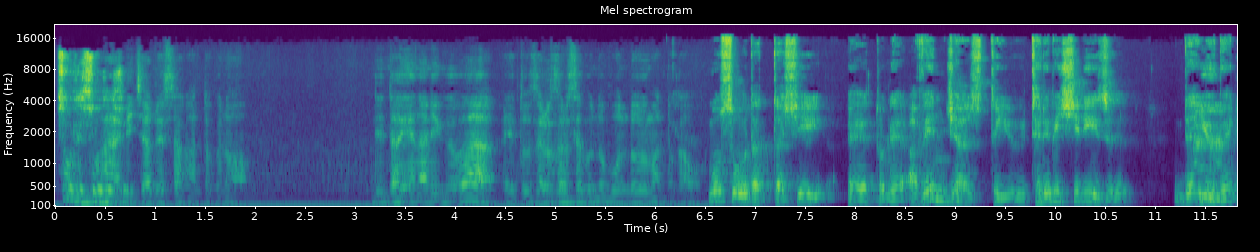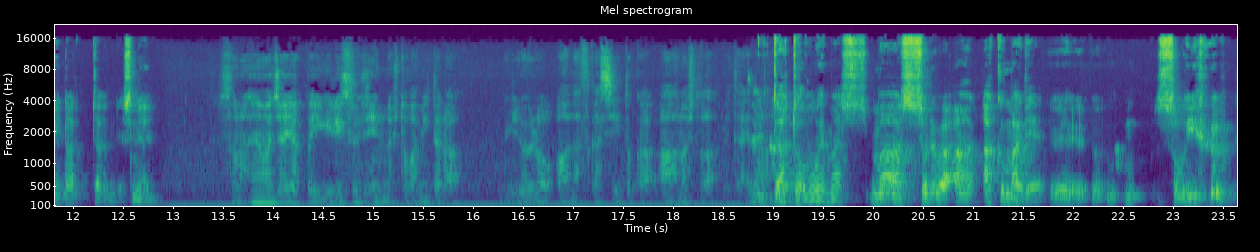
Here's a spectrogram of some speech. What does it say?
そうです、そうではい、すリ。チャード・エスター監督の。でダイアナ・リグは、えっと007のボンドウーマンとかを。もそうだったし、えっ、とね、アベンジャーズっていうテレビシリーズで有名になったんですね。その辺はじゃあやっぱイギリス人の人が見たらいろいろあ懐かしいとかああの人だみたいなだと思います。まあ、それはああくまで、えーそういう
